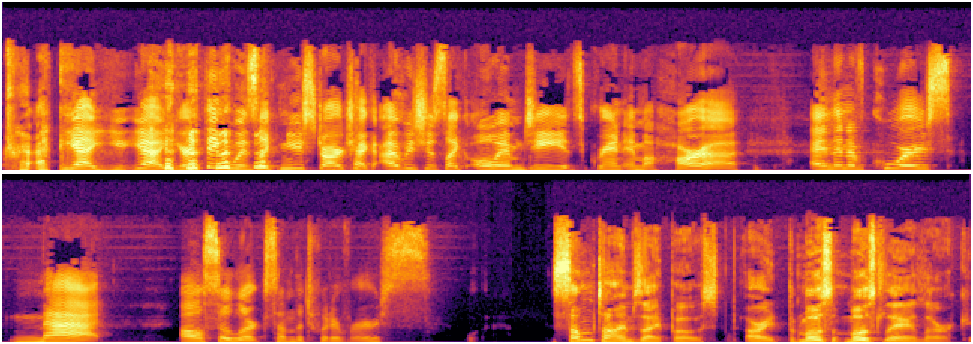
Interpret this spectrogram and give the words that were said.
Trek. yeah, you, yeah. Your thing was like new Star Trek. I was just like, OMG, it's Grant Imahara, and then of course Matt also lurks on the Twitterverse. Sometimes I post. All right, but most mostly I lurk.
